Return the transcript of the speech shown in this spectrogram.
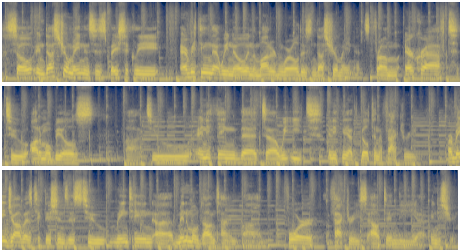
So industrial maintenance is basically everything that we know in the modern world is industrial maintenance, from aircraft to automobiles, uh, to anything that uh, we eat, anything that's built in a factory. Our main job as technicians is to maintain uh, minimum downtime uh, for factories out in the uh, industry.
